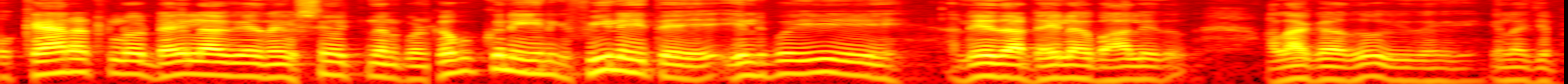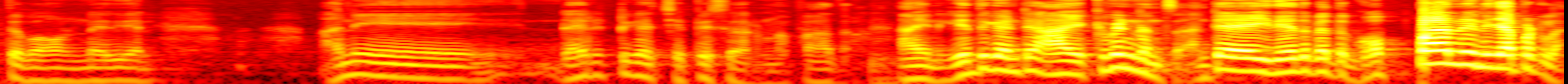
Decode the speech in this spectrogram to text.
ఒక క్యారెక్టర్లో డైలాగ్ ఏదైనా విషయం వచ్చిందనుకోండి గబుక్కుని ఈయనకి ఫీల్ అయితే వెళ్ళిపోయి లేదు ఆ డైలాగ్ బాగాలేదు అలా కాదు ఇది ఇలా చెప్తే బాగుండేది అని అని డైరెక్ట్గా చెప్పేసేవారు మా ఫాదర్. ఆయన ఎందుకంటే ఆ ఎక్విడెన్స్ అంటే ఇదేదో పెద్ద గొప్ప అని నేను చెప్పట్లే.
